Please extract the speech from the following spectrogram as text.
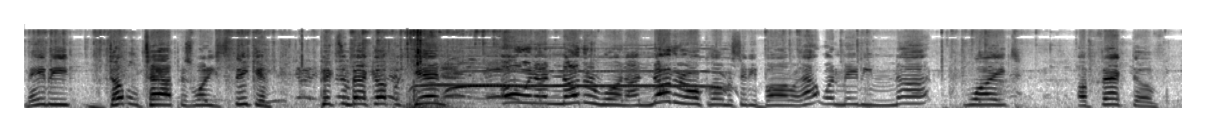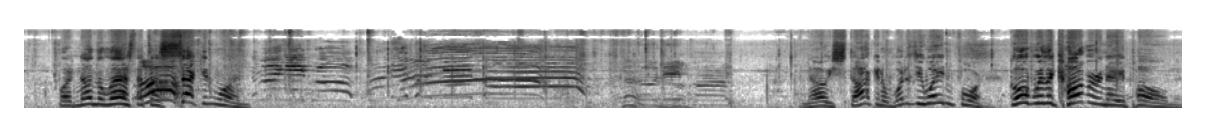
Maybe double tap is what he's thinking. Picks him back up again. Oh, and another one. Another Oklahoma City bomber. That one maybe not quite effective, but nonetheless, that's a oh! second one. Now he's stalking him. What is he waiting for? Go for the cover, Napalm.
